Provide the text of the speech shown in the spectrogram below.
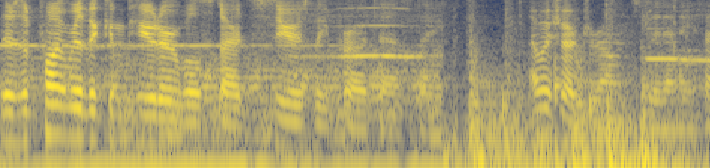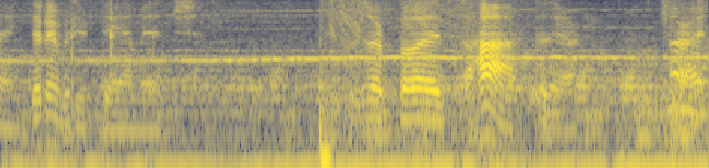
There's a point where the computer will start seriously protesting. I wish our drones did anything. They didn't even do damage. Here's our buds. Aha, there they are. Alright.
